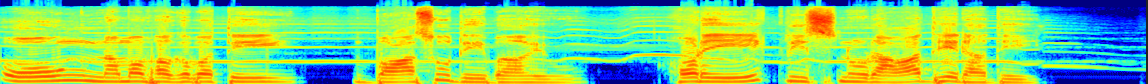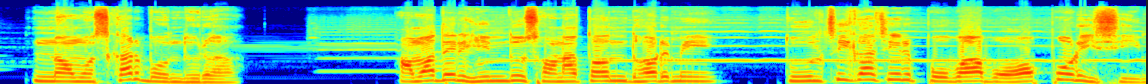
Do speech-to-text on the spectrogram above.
ওং নম ভগবতে বাসুদেবায়। হরে কৃষ্ণ, রাধে রাধে। নমস্কার বন্ধুরা, আমাদের হিন্দু সনাতন ধর্মে তুলসী গাছের প্রভাব অপরিসীম।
